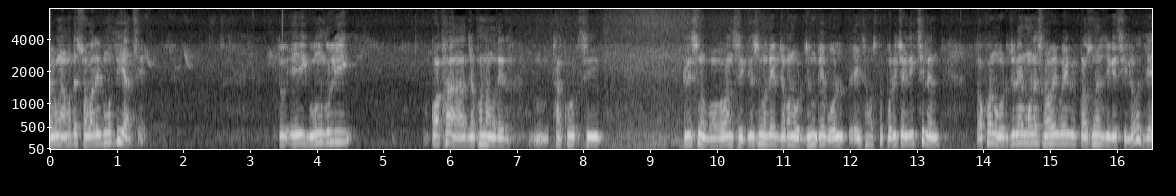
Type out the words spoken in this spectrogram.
এবং আমাদের সবারই মধ্যেই আছে? তো এই গুণগুলি কথা যখন আমাদের ঠাকুর শ্রী কৃষ্ণ, ভগবান শ্রীকৃষ্ণদেব যখন অর্জুনকে বল, এই সমস্ত পরিচয় দিচ্ছিলেন, তখন অর্জুনের মনে স্বাভাবিকভাবে প্রশ্ন জেগেছিল যে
